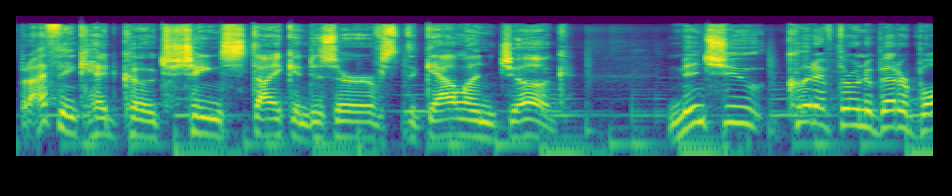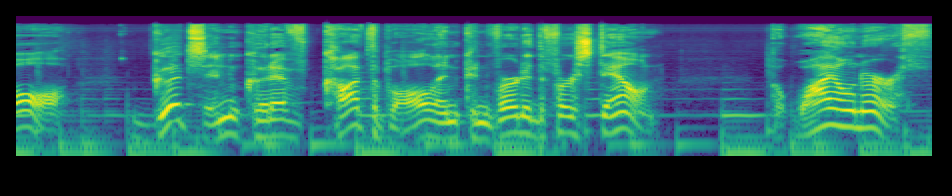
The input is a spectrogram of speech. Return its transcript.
but I think head coach Shane Steichen deserves the gallon jug. Minshew could have thrown a better ball. Goodson could have caught the ball and converted the first down. But why on earth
